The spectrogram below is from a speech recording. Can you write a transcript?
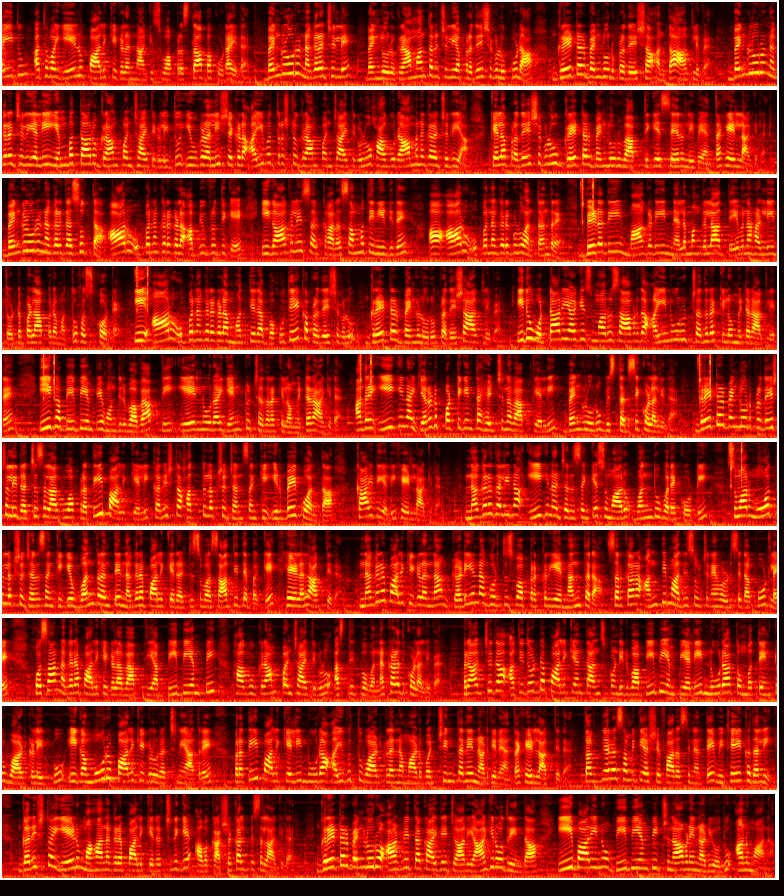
ಐದು ಅಥವಾ ಏಳು ಪಾಲಿಕೆಗಳನ್ನಾಗಿಸುವ ಪ್ರಸ್ತಾಪ ಕೂಡ ಇದೆ. ಬೆಂಗಳೂರು ನಗರ ಜಿಲ್ಲೆ, ಬೆಂಗಳೂರು ಗ್ರಾಮಾಂತರ ಜಿಲ್ಲೆಯ ಪ್ರದೇಶಗಳು ಕೂಡ ಗ್ರೇಟರ್ ಬೆಂಗಳೂರು ಪ್ರದೇಶ ಅಂತ ಆಗಲಿವೆ. ಬೆಂಗಳೂರು ನಗರ ಜಿಲ್ಲೆಯಲ್ಲಿ ಎಂಬತ್ತಾರು ಗ್ರಾಮ ಪಂಚಾಯಿತಿಗಳಿದ್ದು, ಇವುಗಳಲ್ಲಿ ಶೇಕಡ ಐವತ್ತರಷ್ಟು ಗ್ರಾಮ ಪಂಚಾಯಿತಿಗಳು ಹಾಗೂ ರಾಮನಗರ ಜಿಲ್ಲೆಯ ಕೆಲ ಪ್ರದೇಶಗಳು ಗ್ರೇಟರ್ ಬೆಂಗಳೂರು ವ್ಯಾಪ್ತಿಗೆ ಸೇರಲಿವೆ ಅಂತ ಹೇಳಲಾಗಿದೆ. ಬೆಂಗಳೂರು ನಗರದ ಸುತ್ತ ಆರು ಉಪನಗರಗಳ ಅಭಿವೃದ್ಧಿಗೆ ಈಗಾಗಲೇ ಸರ್ಕಾರ ಸಮ್ಮತಿ ನೀಡಿದೆ. ಆ ಆರು ಉಪನಗರಗಳು ಅಂತಂದ್ರೆ ಬಿಡದಿ, ಮಾಗಡಿ, ನೆಲಮಂಗಲ, ದೇವನಹಳ್ಳಿ, ದೊಡ್ಡಬಳ್ಳಾಪುರ ಮತ್ತು ಹೊಸಕೋಟೆ. ಈ ಆರು ಉಪನಗರಗಳ ಮಧ್ಯದ ಬಹುತೇಕ ಪ್ರದೇಶಗಳು ಗ್ರೇಟರ್ ಬೆಂಗಳೂರು ಪ್ರದೇಶ ಆಗಲಿವೆ. ಇದು ಒಟ್ಟಾರೆಯಾಗಿ ಸುಮಾರು ಸಾವಿರದ ಐನೂರು ಚದರ ಕಿಲೋಮೀಟರ್ ಆಗಲಿದೆ. ಈಗ ಬಿಬಿಎಂಪಿ ಹೊಂದಿರುವ ವ್ಯಾಪ್ತಿ ಏಳ್ನೂರ ಎಂಟು ಚದರ ಕಿಲೋಮೀಟರ್ ಆಗಿದೆ. ಅಂದ್ರೆ ಈಗಿನ ಎರಡು ಪಟ್ಟಿಗಿಂತ ಹೆಚ್ಚಿನ ವ್ಯಾಪ್ತಿಯಲ್ಲಿ ಬೆಂಗಳೂರು ವಿಸ್ತರಿಸಿಕೊಳ್ಳಲಿದೆ. ಗ್ರೇಟರ್ ಬೆಂಗಳೂರು ಪ್ರದೇಶದಲ್ಲಿ ರಚಿಸಲಾಗುವ ಪ್ರತಿ ಪಾಲಿಕೆಯಲ್ಲಿ ಕನಿಷ್ಠ ಹತ್ತು ಲಕ್ಷ ಜನಸಂಖ್ಯೆ ಇರಬೇಕು ಅಂತ ಕಾಯ್ದೆಯಲ್ಲಿ ಹೇಳಲಾಗಿದೆ. Academic. ನಗರದಲ್ಲಿನ ಈಗಿನ ಜನಸಂಖ್ಯೆ ಸುಮಾರು ಒಂದೂವರೆ ಕೋಟಿ. ಸುಮಾರು ಮೂವತ್ತು ಲಕ್ಷ ಜನಸಂಖ್ಯೆಗೆ ಒಂದರಂತೆ ನಗರ ಪಾಲಿಕೆ ರಚಿಸುವ ಸಾಧ್ಯತೆ ಬಗ್ಗೆ ಹೇಳಲಾಗ್ತಿದೆ. ನಗರ ಪಾಲಿಕೆಗಳನ್ನ ಗಡಿಯನ್ನ ಗುರುತಿಸುವ ಪ್ರಕ್ರಿಯೆ ನಂತರ ಸರ್ಕಾರ ಅಂತಿಮ ಅಧಿಸೂಚನೆ ಹೊರಡಿಸಿದ ಕೂಡಲೇ ಹೊಸ ನಗರ ಪಾಲಿಕೆಗಳ ವ್ಯಾಪ್ತಿಯ ಬಿಬಿಎಂಪಿ ಹಾಗೂ ಗ್ರಾಮ ಪಂಚಾಯಿತಿಗಳು ಅಸ್ತಿತ್ವವನ್ನ ಕಳೆದುಕೊಳ್ಳಲಿವೆ. ರಾಜ್ಯದ ಅತಿದೊಡ್ಡ ಪಾಲಿಕೆ ಅಂತ ಅನಿಸಿಕೊಂಡಿರುವ ಬಿಬಿಎಂಪಿಯಲ್ಲಿ ನೂರ ತೊಂಬತ್ತೆಂಟು ವಾರ್ಡ್ಗಳಿದ್ವು. ಈಗ ಮೂರು ಪಾಲಿಕೆಗಳು ರಚನೆಯಾದರೆ ಪ್ರತಿ ಪಾಲಿಕೆಯಲ್ಲಿ ನೂರ ಐವತ್ತು ವಾರ್ಡ್ಗಳನ್ನು ಮಾಡುವ ಚಿಂತನೆ ನಡೆದಿದೆ ಅಂತ ಹೇಳಲಾಗ್ತಿದೆ ತಜ್ಞರ ಸಮಿತಿಯ ಶಿಫಾರಸಿನಂತೆ ವಿಧೇಯಕದಲ್ಲಿ ಗರಿಷ್ಠ ಏಳು ಮಹಾನಗರ ಪಾಲಿಕೆ ರಚನೆಗೆ ಅವಕಾಶ ಕಲ್ಪಿಸಲಾಗಿದೆ. ಗ್ರೇಟರ್ ಬೆಂಗಳೂರು ಆಡಳಿತ ಕಾಯ್ದೆ ಜಾರಿಯಾಗಿರೋದ್ರಿಂದ ಈ ಬಾರಿನೂ ಬಿಬಿಎಂಪಿ ಚುನಾವಣೆ ನಡೆಯೋದು ಅನುಮಾನ.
